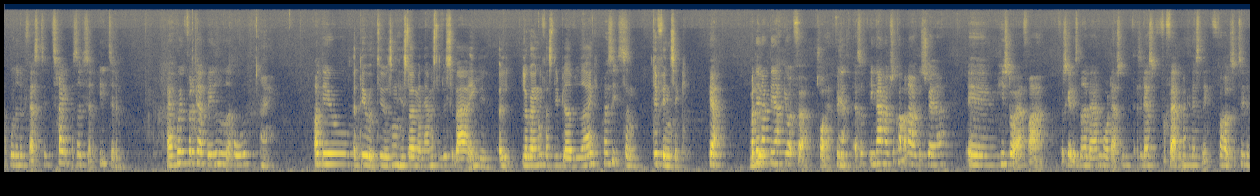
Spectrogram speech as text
og bundet dem fast til et træ, og så havde de sat ild til dem. Og jeg kunne ikke få det der billede ud af hovedet. Nej. Og det er jo... Og det er, jo, det er jo sådan en historie, man nærmest har lyst til bare egentlig at lukke øjnene for, så de bladrer videre, ikke? Præcis. Sådan, det findes ikke. Ja. Og det er nok det, jeg har gjort før, tror jeg. Fordi Ja. altså, en gang imellem, så kommer der jo desværre øh, historier fra forskellige steder i verden, hvor der er sådan, altså det er så forfærdeligt, man kan næsten ikke forholde sig til det.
